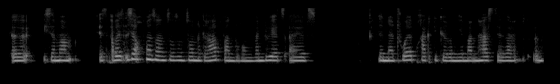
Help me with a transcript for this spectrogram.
äh, ich sag mal, es, aber es ist ja auch mal so, so, so eine Gratwanderung. Wenn du jetzt als eine Naturheilpraktikerin jemanden hast, der sagt, ähm,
